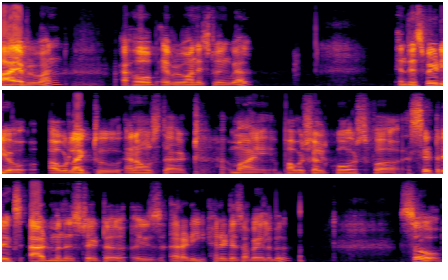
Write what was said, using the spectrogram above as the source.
Hi everyone, I hope everyone is doing well. In this video, I would like to announce that my PowerShell course for Citrix Administrator is ready and it is available. So,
